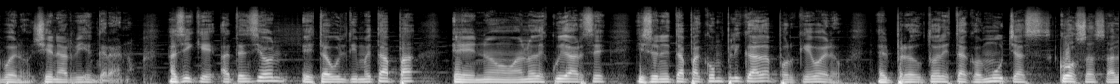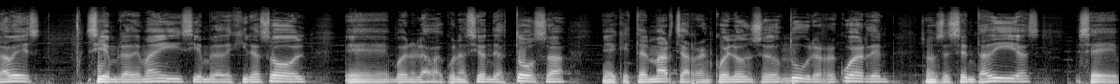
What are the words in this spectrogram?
bueno, llenar bien grano. Así que atención, esta última etapa, eh, no, a no descuidarse, es una etapa complicada porque, bueno, el productor está con muchas cosas a la vez, siembra de maíz, siembra de girasol, bueno, la vacunación de astosa, que está en marcha, arrancó el 11 de octubre, mm. recuerden, son 60 días, se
